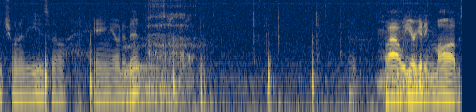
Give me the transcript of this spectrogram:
each one of these will hang out a bit. Wow, we are getting mobs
